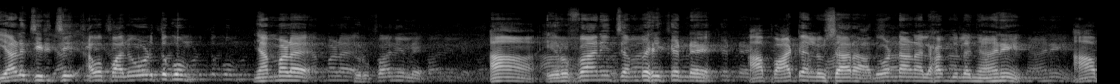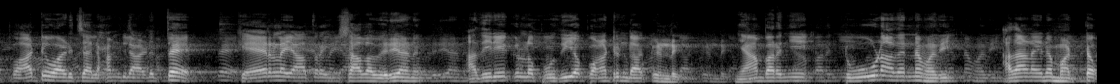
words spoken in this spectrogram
ഇയാൾ ചിരിച്ച് അവ പലയിടത്തും ഞമ്മളെ ഇർഫാനിയല്ലേ? ആ ഇർഫാനി ചെമ്പരിക്കന്റെ ആ പാട്ട് നല്ല ഉഷാറ. അതുകൊണ്ടാണ് അലഹമില്ല ഞാൻ ആ പാട്ട് പാടിച്ച അലഹമില്ല അടുത്ത കേരള യാത്ര ഇൻഷാദ വരികയാണ്. അതിലേക്കുള്ള പുതിയ പാട്ടുണ്ടാക്കുന്നുണ്ട്. ഞാൻ പറഞ്ഞ് ടൂണ തന്നെ മതി. അതാണ് അതിന്റെ മട്ടം.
